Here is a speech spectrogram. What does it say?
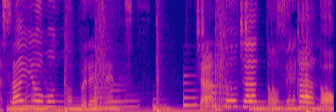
野菜をもっとプレゼンツ。チャットチャットセカンド。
